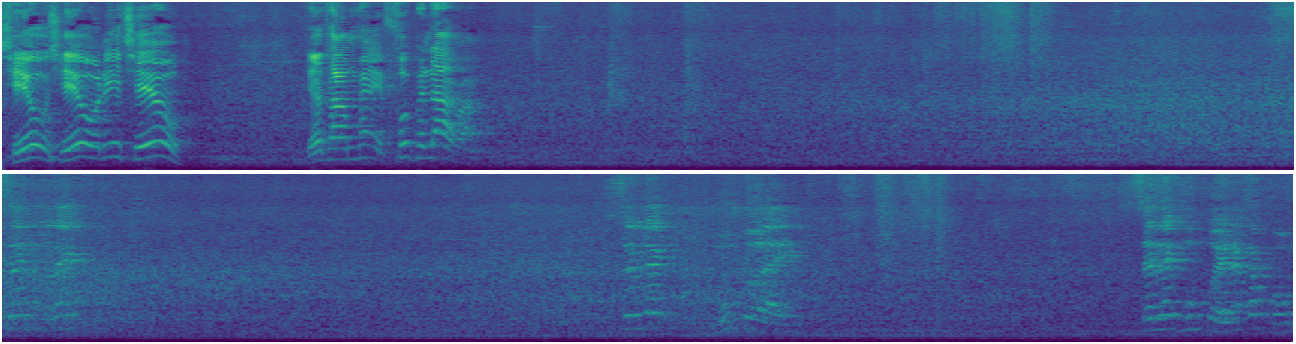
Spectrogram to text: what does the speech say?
เชลเชลนี่เชลเดี๋ยวทำให้ฟุตแพนด้าก่อนเส้นเล็ก เส้นเล็กหมูเปื่อย เส้นเล็กหมูเปื่อยนะครับผม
